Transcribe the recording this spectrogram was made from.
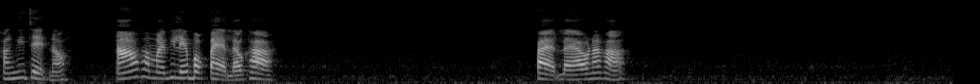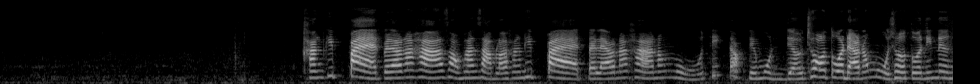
ครั้งที่เจ็ดเนาะ อ้าวทำไมพี่เล็กบอกแปดแล้วค่ะแปดแล้วนะคะ ครั้งที่แปดไปแล้วนะคะสองพันสามร้อยครั้งที่แปดไปแล้วนะคะ น้องหมู tick tock เดี๋ยวหมุนเดี๋ยวโชว์ตัวเดี๋ยวน้องหมูโชว์ตัวนิดนึง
